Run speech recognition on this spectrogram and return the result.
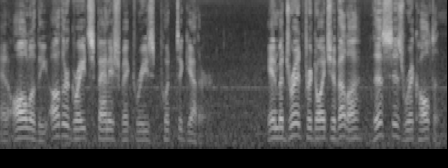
and all of the other great Spanish victories put together. In Madrid for Deutsche Welle, this is Rick Halton.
